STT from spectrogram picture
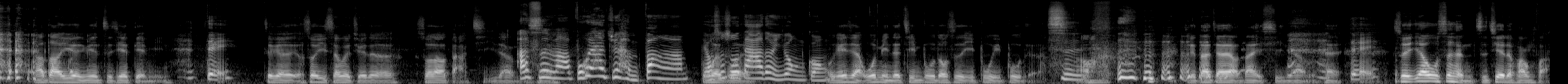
然后到医院里面直接点名，对这个有时候医生会觉得受到打击这样子啊，是？吗？不会，他觉得很棒啊，表示说大家都很用功我。跟你讲，文明的进步都是一步一步的，是，好，所以大家要有耐心这样子。对，所以药物是很直接的方法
